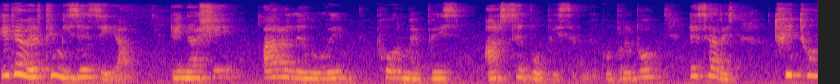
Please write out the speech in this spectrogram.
კიდევ ერთი მიზეზია ენაში პარალელური ფორმების არსებობისა, მეგობრებო, ეს არის თვითონ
